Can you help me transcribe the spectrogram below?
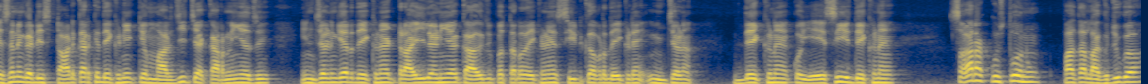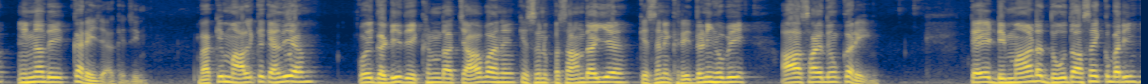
ਕਿਸੇ ਨੇ ਗੱਡੀ ਸਟਾਰਟ ਕਰਕੇ ਦੇਖਣੀ ਹੈ ਕਿ ਮਰਜ਼ੀ ਚੈੱਕ ਕਰਨੀ ਹੈ ਜੀ ਇੰਜਨ ਗੇਅਰ ਦੇਖਣਾ ਟਰਾਈ ਲੈਣੀ ਹੈ, ਕਾਗਜ਼ ਪੱਤਰ ਦੇਖਣੇ ਸੀਟ ਕਵਰ ਦੇਖਣੇ ਹੈ ਇੰਜਨ ਦੇਖਣਾ ਹੈ, ਕੋਈ ਏਸੀ ਦੇਖਣਾ ਸਾਰਾ ਕੁਝ ਤੁਹਾਨੂੰ ਪਤਾ ਲੱਗ ਜੂਗਾ ਇਹਨਾਂ ਦੇ ਘਰੇ ਜਾ ਕੇ ਜੀ। ਬਾਕੀ ਮਾਲਕ ਕਹਿੰਦੇ ਆ, ਕੋਈ ਗੱਡੀ ਦੇਖਣ ਦਾ ਚਾਹਵਾਨ ਹੈ, ਕਿਸੇ ਨੂੰ ਪਸੰਦ ਆਈ ਹੈ, ਕਿਸੇ ਨੇ ਖਰੀਦਣੀ ਹੋਵੇ, ਆ ਸਕਦੇ ਹੋ ਘਰੇ। ਤੇ ਡਿਮਾਂਡ 2.10 ਇੱਕ ਵਾਰੀ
